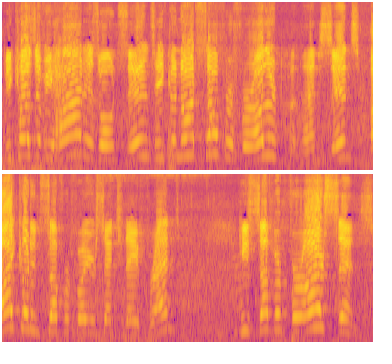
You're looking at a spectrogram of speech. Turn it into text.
Because if he had his own sins, he could not suffer for other men's sins. I couldn't suffer for your sin today, friend. He suffered for our sins.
